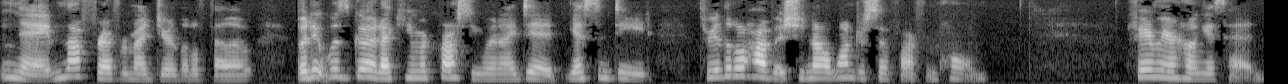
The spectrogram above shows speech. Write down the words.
Nay, not forever, my dear little fellow. But it was good I came across you when I did. Yes, indeed. Three little hobbits should not wander so far from home. Faramir hung his head.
